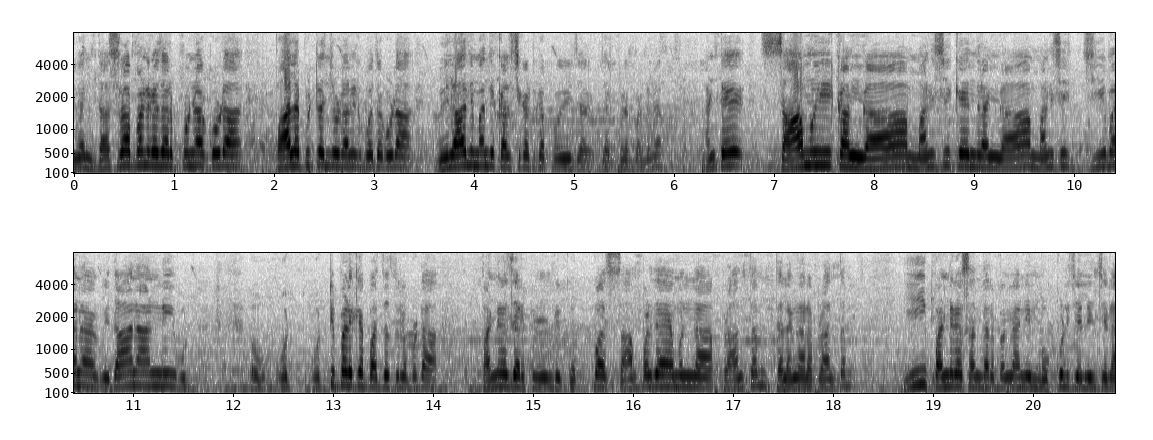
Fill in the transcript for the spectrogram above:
ఈవెన్ దసరా పండుగ జరుపుకున్నా కూడా పాలపిట్టను చూడడానికి పోతే కూడా వేలాది మంది కలిసికట్టుగా పోయి జరుపుకునే పండుగ. అంటే సామూహికంగా మనిషి కేంద్రంగా మనిషి జీవన విధానాన్ని ఒట్టిపడికే పద్ధతుల పట పండుగ జరుపుకునే గొప్ప సాంప్రదాయం ఉన్న ప్రాంతం తెలంగాణ ప్రాంతం. ఈ పండుగ సందర్భంగా నీ మొక్కులు చెల్లించిన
